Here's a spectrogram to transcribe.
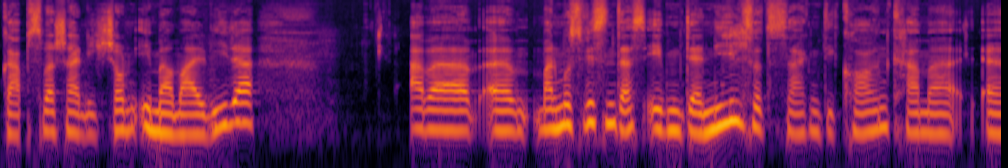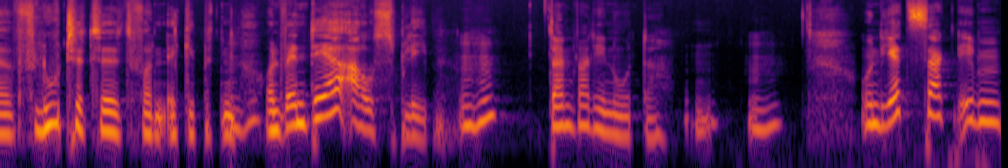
Gab es wahrscheinlich schon immer mal mhm. wieder. Aber äh, man muss wissen, dass eben der Nil sozusagen die Kornkammer äh, flutete von Ägypten. Mhm. Und wenn der ausblieb, mhm. dann war die Not da. Mhm. mhm. Und jetzt sagt eben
